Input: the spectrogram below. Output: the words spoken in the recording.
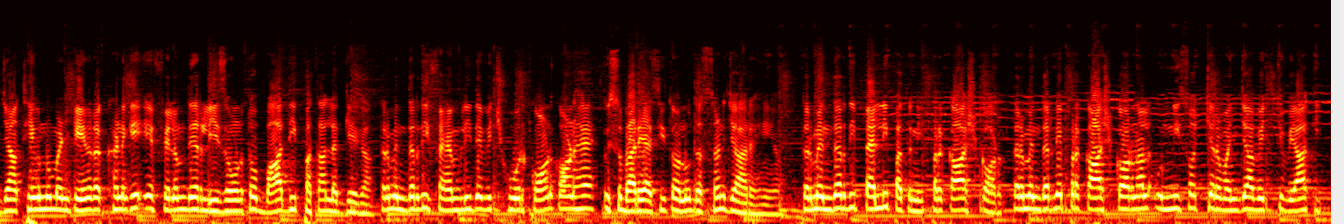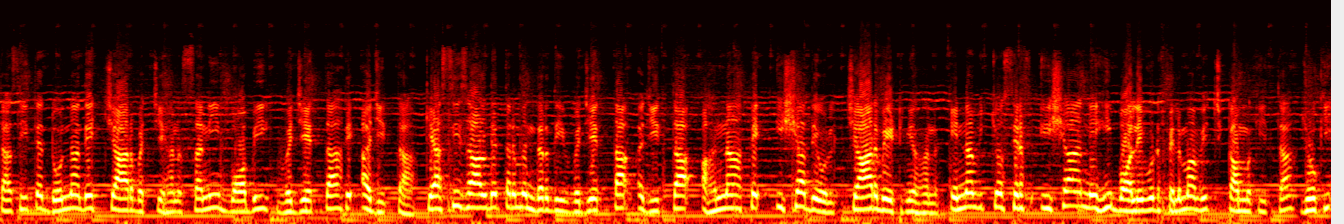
ਜਾਂ ਥੇ ਉਹਨੂੰ ਮੇਨਟੇਨ ਰੱਖਣਗੇ, ਇਹ ਫਿਲਮ ਦੇ ਰਿਲੀਜ਼ ਹੋਣ ਤੋਂ ਬਾਅਦ ਹੀ ਪਤਾ ਲੱਗੇਗਾ। ਧਰਮਿੰਦਰ ਦੀ ਫੈਮਿਲੀ ਦੇ ਵਿੱਚ ਹੋਰ ਕੌਣ-ਕੌਣ ਹੈ? ਇਸ ਬਾਰੇ ਅਸੀਂ ਤੁਹਾਨੂੰ ਦੱਸਣ ਜਾ ਰਹੇ ਹਾਂ। ਧਰਮਿੰਦਰ ਦੀ ਪਹਿਲੀ ਪਤਨੀ ਪ੍ਰਕਾਸ਼ ਕੌਰ। ਧਰਮਿੰਦਰ ਨੇ ਪ੍ਰਕਾਸ਼ ਕੌਰ ਨਾਲ 1954 ਵਿੱਚ ਵਿਆਹ ਕੀਤਾ ਸੀ ਤੇ ਦੋਨਾਂ ਦੇ ਚਾਰ ਬੱਚੇ ਹਨ, ਸਨੀ, ਬੌਬੀ, ਵਿਜੇਤਾ ਤੇ ਅਜੀਤਾ। 81 ਸਾਲ ਦੇ ਧਰਮਿੰਦਰ ਦੀ ਵਿਜੇਤਾ, ਅਜੀਤਾ, ਅਹਨਾ ਤੇ ਈਸ਼ਾ ਦਿਓਲ ਚਾਰ ਬੇਟੀਆਂ ਹਨ। ਇਹਨਾਂ ਵਿੱਚੋਂ ਸਿਰਫ ਈਸ਼ਾ ਨੇ ਹੀ ਬਾਲੀਵੁੱਡ ਫਿਲਮਾਂ ਵਿੱਚ ਕੰਮ ਕੀਤਾ, ਜੋ ਕਿ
